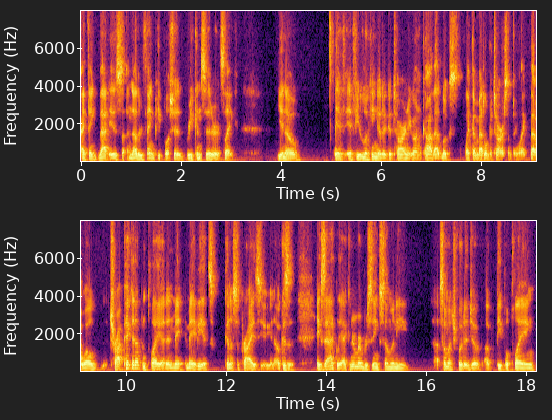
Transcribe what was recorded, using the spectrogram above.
I think that is another thing people should reconsider. It's like, you know, if if you're looking at a guitar and you're going, God, that looks like a metal guitar or something like that. Well, try pick it up and play it, and may, maybe it's going to surprise you. You know, because exactly, I can remember seeing so many, uh, so much footage of of people playing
